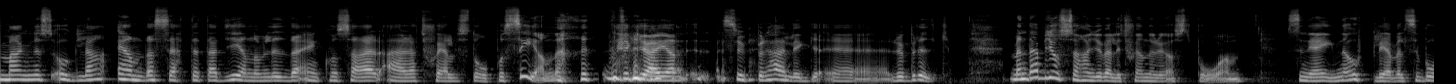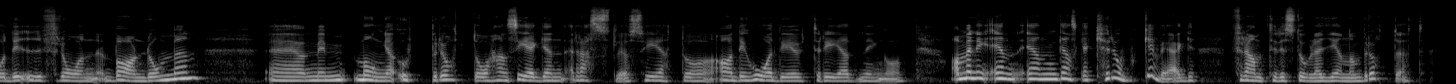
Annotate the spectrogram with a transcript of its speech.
Magnus Uggla, enda sättet att genomlida en konsert är att själv stå på scen. Det tycker jag är en superhärlig eh, rubrik. Men där bjussar han ju väldigt generöst på sina egna upplevelser både ifrån barndomen eh, med många uppbrott och hans egen rastlöshet och ADHD-utredning. Och, ja, men en, en ganska krokig väg fram till det stora genombrottet.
